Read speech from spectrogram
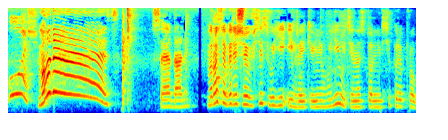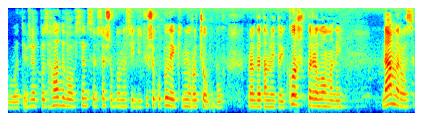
Ось! Молодець! Все далі. Мирося вирішив всі свої ігри, які в нього є, оці настольні, всі перепробувати. Вже позгадував все, все, все, що було на світі. Цю ще купили, як йому рочок був. Правда, там же той корж переломаний. Да, Миросик?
